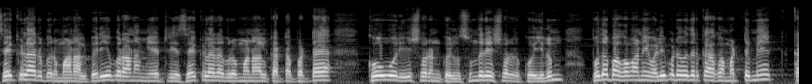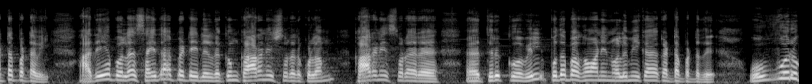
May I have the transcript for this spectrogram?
சேக்கிழார் பெருமானால் பெரிய புராணம் இயற்றிய சேக்கிழார் பெருமானால் கட்டப்பட்ட கோவூர் ஈஸ்வரன் கோயிலும் சுந்தரேஸ்வரர் கோயிலும் புத பகவானை வழிபடுவதற்காக மட்டுமே கட்டப்பட்டவை. அதே போல சைதாப்பேட்டையில் இருக்கும் காரணேஸ்வரர் குளம் காரணேஸ்வரர் திருக்கோவில் புத பகவானின் வலிமைக்காக கட்டப்பட்டது. ஒவ்வொரு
